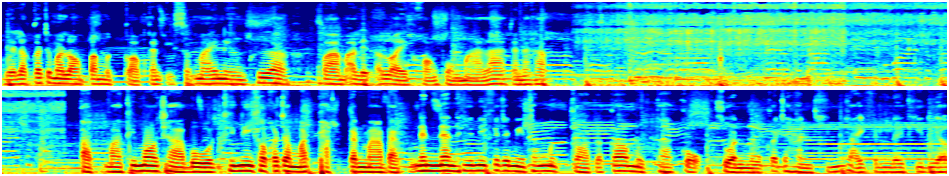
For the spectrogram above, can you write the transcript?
เดี๋ยวเราก็จะมาลองปลาหมึกกรอบกันอีกสักไม้หนึ่งเพื่อความอร่อยของผงหมาล่ากันนะครับ ตัดมาที่หม้อชาบูที่นี่เขาก็จะมัดผักกันมาแบบแน่นๆ ที่นี่ก็จะมีทั้งหมึกกรอบแล้วก็หมึกทาโกะส่วนหมูก็จะหั่นชิ้นใหญ่กันเลยทีเดียว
